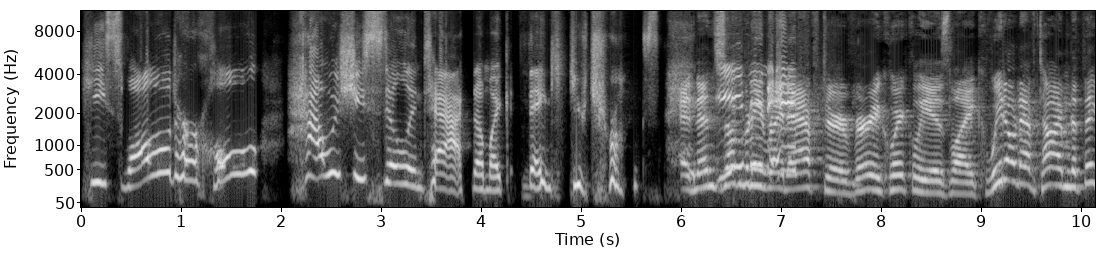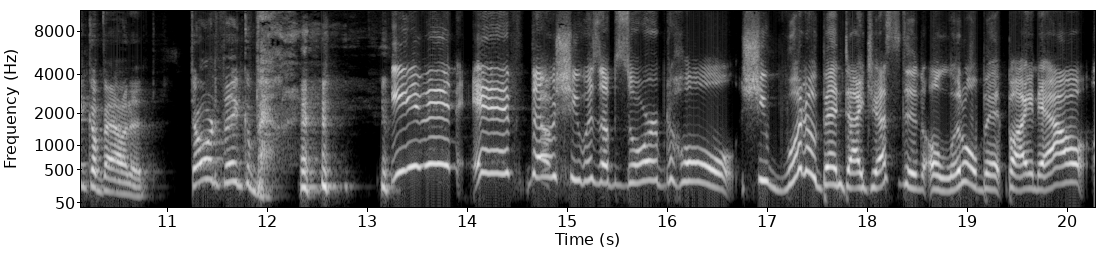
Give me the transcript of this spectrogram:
he swallowed her whole. How is she still intact? And I'm like, thank you, Trunks. And then somebody Even right if- after very quickly is like, we don't have time to think about it. Don't think about it. Even if though she was absorbed whole, she would have been digested a little bit by now.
